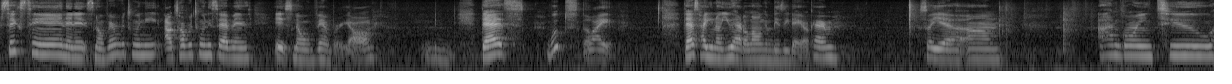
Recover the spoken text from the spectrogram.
610 and it's November 20, October 27th. It's November, y'all. That's, whoops, the light. That's how you know you had a long and busy day, okay? So yeah, um, I'm going to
